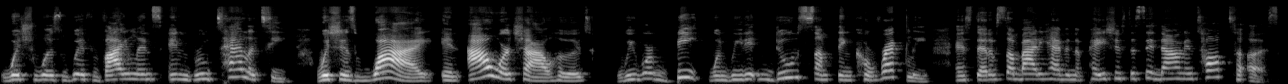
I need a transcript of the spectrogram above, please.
which was with violence and brutality which is why in our childhoods we were beat when we didn't do something correctly instead of somebody having the patience to sit down and talk to us.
